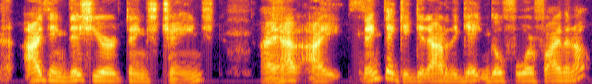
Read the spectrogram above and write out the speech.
I think this year things changed. I have I think they could get out of the gate and go four or five and zero.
